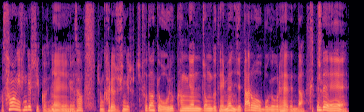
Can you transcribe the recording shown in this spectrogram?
어, 상황이 생길 수 있거든요. 예, 예. 그래서 좀 가려주시는 게 좋죠. 초등학교 5, 6학년 정도 되면 이제 따로 목욕을 해야 된다. 근데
